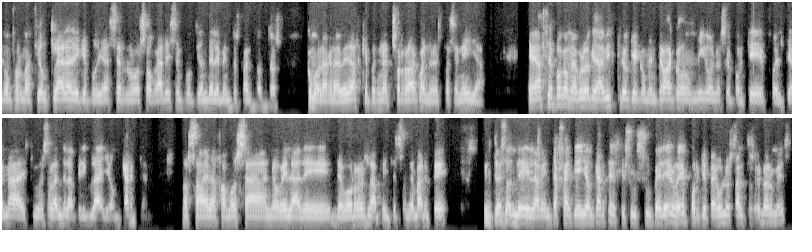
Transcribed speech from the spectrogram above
conformación clara de que podrían ser nuevos hogares en función de elementos tan tontos como la gravedad, que parece una chorrada cuando no estás en ella. Eh, hace poco me acuerdo que David creo que comentaba conmigo, no sé por qué fue el tema, estuvimos hablando de la película de John Carter, basada en la famosa novela de, de Borros, La princesa de Marte, entonces, donde la ventaja que tiene John Carter es que es un superhéroe porque pega unos saltos enormes,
